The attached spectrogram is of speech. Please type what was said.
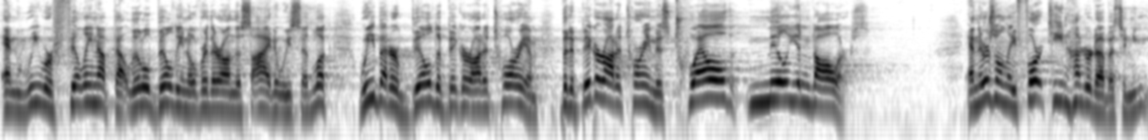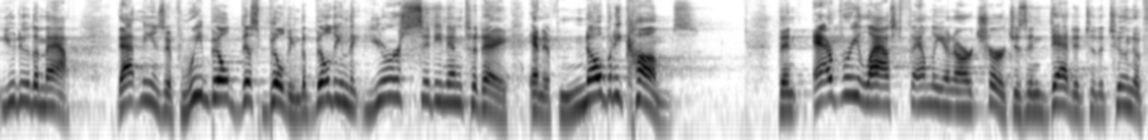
and we were filling up that little building over there on the side. And we said, look, we better build a bigger auditorium. But a bigger auditorium is $12 million. And there's only 1,400 of us, and you, you do the math. That means if we build this building, the building that you're sitting in today, and if nobody comes, then every last family in our church is indebted to the tune of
